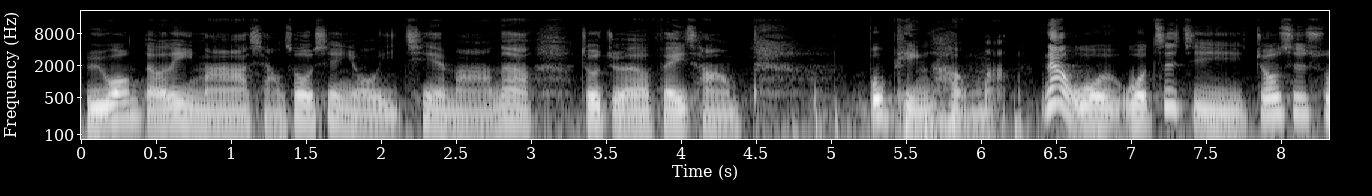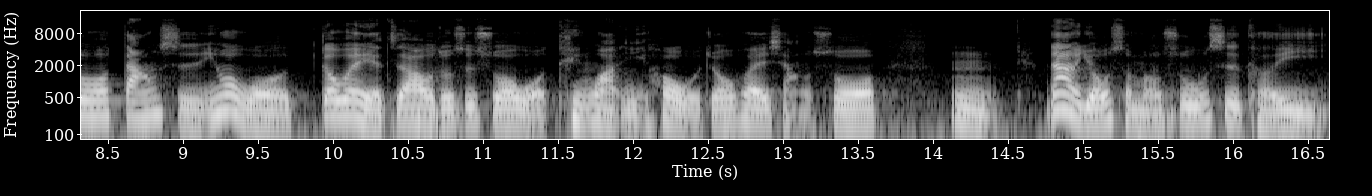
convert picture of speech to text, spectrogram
渔翁得利嘛，享受现有一切嘛，那就觉得非常。不平衡嘛？那我我自己就是说，当时因为我各位也知道，就是说我听完以后，我就会想说，嗯，那有什么书是可以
